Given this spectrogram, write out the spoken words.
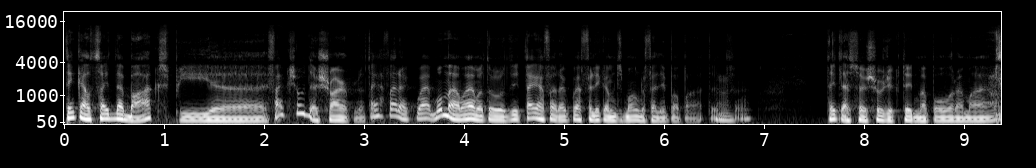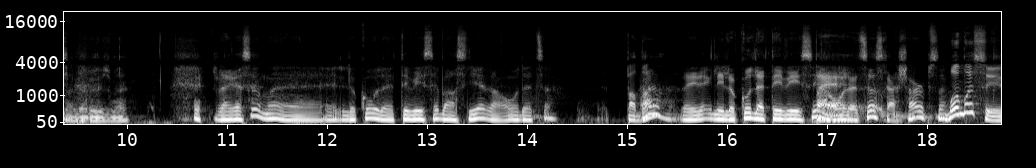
think outside the box, puis faire quelque chose de sharp. Là. Tant qu'à faire de quoi... Moi, ma mère m'a toujours dit, tant qu'à faire de quoi, fallait comme du monde, ne fallait pas pantoute. ça. Peut-être la seule chose que j'ai écoutée de ma pauvre mère, malheureusement. Je verrais ça, moi, euh, les locaux de TVC Basse-Lièvre en haut de ça. Pardon? Hein? Les, les locaux de la TVC Ben, en haut de ça, ce sera sharp, ça. Moi, moi, c'est...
